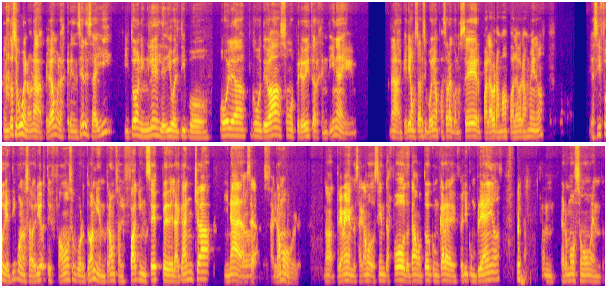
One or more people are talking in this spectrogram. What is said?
entonces, bueno, nada, pelamos las credenciales ahí y todo en inglés le digo al tipo, hola, ¿cómo te va? Somos periodistas Argentina y nada, queríamos saber si podíamos pasar a conocer, palabras más, palabras menos. Y así fue que el tipo nos abrió este famoso portón y entramos al fucking césped de la cancha y nada, o sea, sacamos, no, tremendo, sacamos 200 fotos, estábamos todos con cara de feliz cumpleaños. Un hermoso momento.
